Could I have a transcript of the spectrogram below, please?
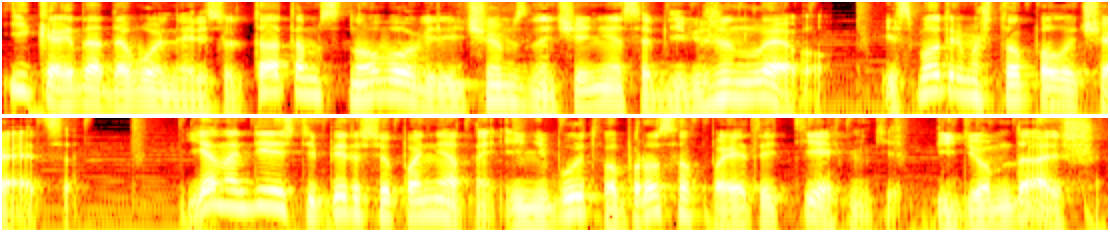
и, когда довольны результатом, снова увеличиваем значение Subdivision Level и смотрим, что получается. Я надеюсь, теперь все понятно и не будет вопросов по этой технике. Идем дальше.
